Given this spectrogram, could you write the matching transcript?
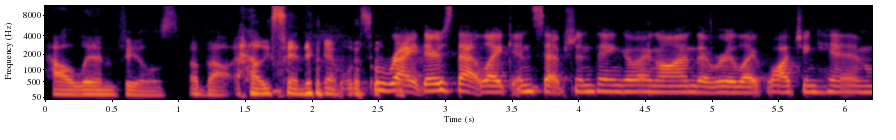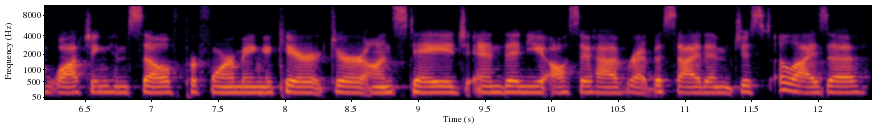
how lin feels about alexander hamilton right there's that like inception thing going on that we're like watching him watching himself performing a character on stage and then you also have right beside him just eliza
